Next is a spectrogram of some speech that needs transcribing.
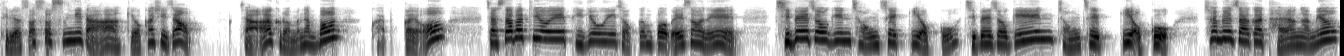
드렸었습니다. 기억하시죠? 자, 그러면 한번 가볼까요? 자, 사바티어의 비교의 접근법에서는 지배적인 정책이 없고, 지배적인 정책이 없고, 참여자가 다양하며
